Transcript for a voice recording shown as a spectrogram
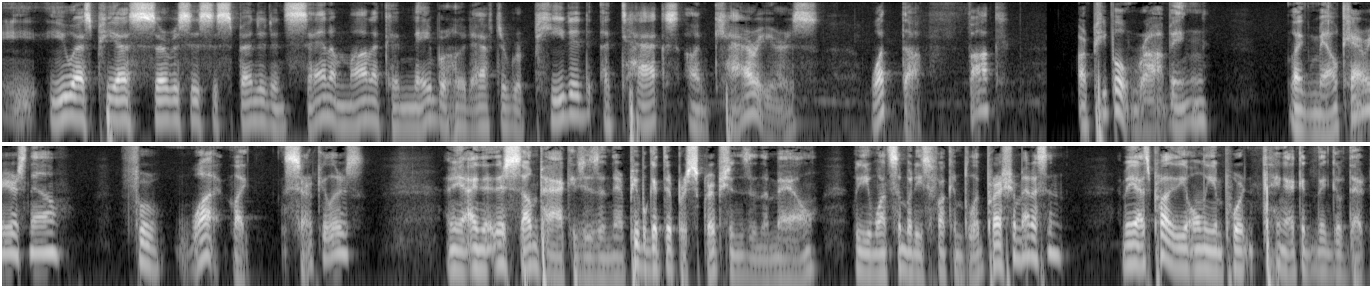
USPS services suspended in Santa Monica neighborhood after repeated attacks on carriers. What the fuck? Are people robbing like mail carriers now? For what? Like circulars? I mean, I, there's some packages in there. People get their prescriptions in the mail. When you want somebody's fucking blood pressure medicine? I mean, that's probably the only important thing I can think of that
